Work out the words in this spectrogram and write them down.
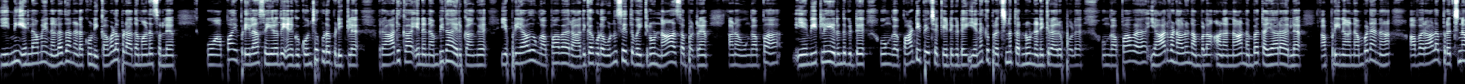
இனி எல்லாமே நல்லதாக நடக்கும். நீ கவலைப்படாதமான்னு சொல்ல உன் அப்பா இப்படிலாம் செய்கிறது எனக்கு கொஞ்சம் கூட பிடிக்கல. ராதிகா என்னை நம்பி தான் இருக்காங்க. எப்படியாவது உங்கள் அப்பாவை ராதிகா கூட ஒன்று சேர்த்து வைக்கணும்னு நான் ஆசைப்பட்றேன். ஆனால் உங்கள் அப்பா என் வீட்லேயே இருந்துக்கிட்டு உங்கள் பாட்டி பேச்சை கேட்டுக்கிட்டு எனக்கு பிரச்சனை தரணும்னு நினைக்கிறாரு போல். உங்கள் அப்பாவை யார் வேணாலும் நம்பலாம் ஆனால் நான் நம்ப தயாராக இல்லை. அப்படி நான் நம்பினேன்னா அவரால் பிரச்சனை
